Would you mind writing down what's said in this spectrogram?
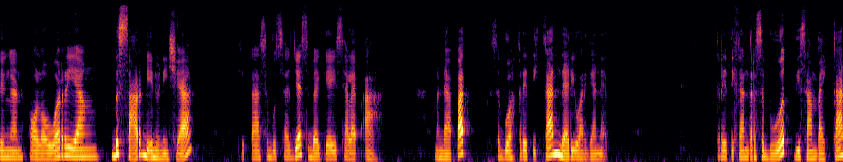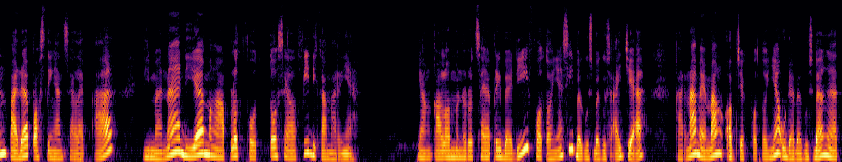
dengan follower yang besar di Indonesia, kita sebut saja sebagai seleb A, mendapat sebuah kritikan dari warganet. Kritikan tersebut disampaikan pada postingan seleb A di mana dia mengupload foto selfie di kamarnya. Yang kalau menurut saya pribadi fotonya sih bagus-bagus aja karena memang objek fotonya udah bagus banget.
